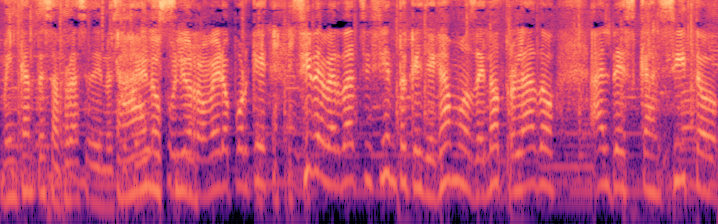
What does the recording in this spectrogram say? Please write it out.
Me encanta esa frase de nuestro querido Julio Romero, porque sí, de verdad, sí siento que llegamos del otro lado al descansito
